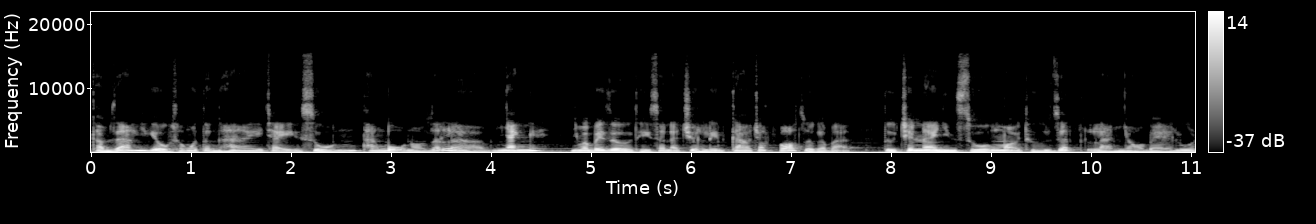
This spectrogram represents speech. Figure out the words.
Cảm giác như kiểu sống ở tầng 2 chạy xuống thang bộ nó rất là nhanh ấy. Nhưng mà bây giờ thì san đã chuyển lên cao chót vót rồi các bạn. Từ trên này nhìn xuống, mọi thứ rất là nhỏ bé luôn.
